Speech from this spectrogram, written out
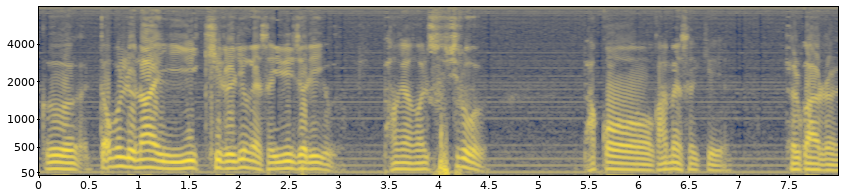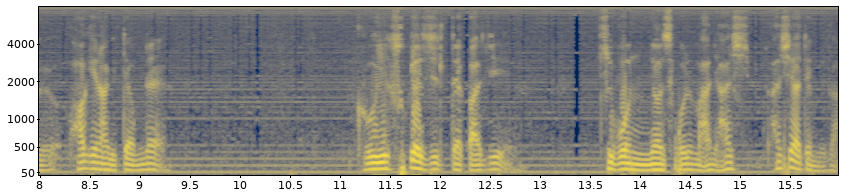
그 W나 E 키를 이용해서 이리저리 방향을 수시로 바꿔가면서 이렇게 결과를 확인하기 때문에 그 익숙해질 때까지 기본 연습을 많이 하시, 하셔야 됩니다.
